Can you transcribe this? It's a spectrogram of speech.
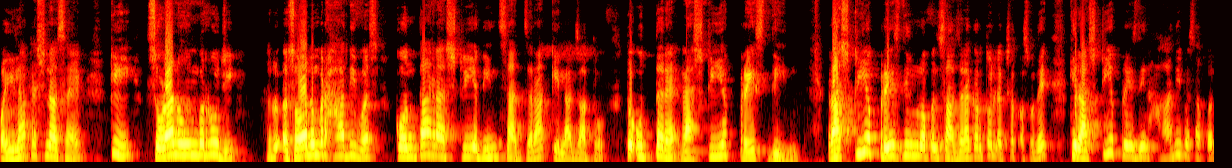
पहिला प्रश्न असा आहे की सोळा नोव्हेंबर रोजी सोळा नोव्हेंबर हा दिवस कोणता राष्ट्रीय दिन साजरा केला जातो? तर उत्तर आहे राष्ट्रीय प्रेस दिन. राष्ट्रीय प्रेस दिन म्हणून आपण साजरा करतो. लक्षात असू दे की राष्ट्रीय प्रेस दिन हा दिवस आपण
